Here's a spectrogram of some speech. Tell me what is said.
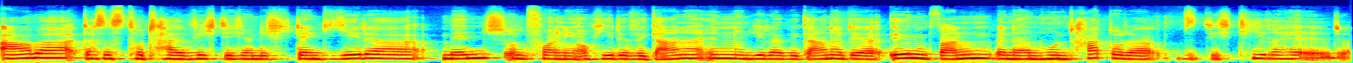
Aber das ist total wichtig und ich denke, jeder Mensch und vor allen Dingen auch jede Veganerin und jeder Veganer, der irgendwann, wenn er einen Hund hat oder sich Tiere hält,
